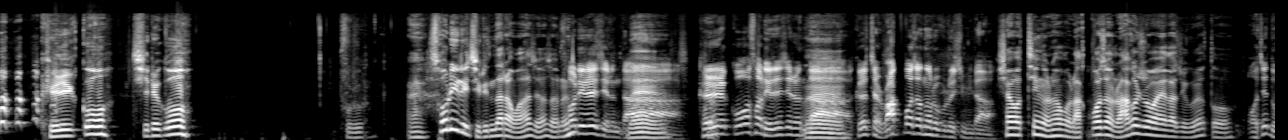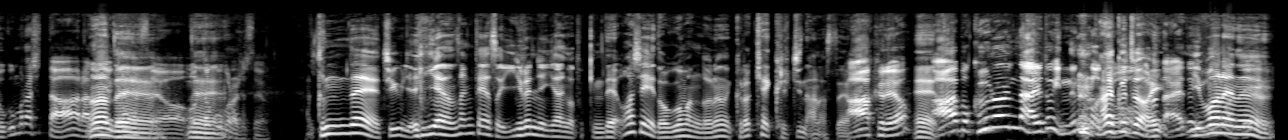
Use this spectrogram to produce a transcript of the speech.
긁고 지르고 부르 아, 소리를 지른다라고 하죠. 저는 소리를 지른다. 네. 긁고 소리를 지른다. 네. 그렇죠. 락 버전으로 부르십니다. 샤워팅을 하고 락 버전 락을 좋아해가지고요. 또 어제 녹음을 하셨다라는 아, 얘기를 네. 하셨어요. 어떤 네. 곡을 하셨어요? 근데 지금 얘기한 상태에서 이런 얘기하는 것도 웃긴데 어제 녹음한 거는 그렇게 긁진 않았어요. 아 그래요? 네. 아뭐 그런 날도 있는 거죠. 아 그죠. 이번에는.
